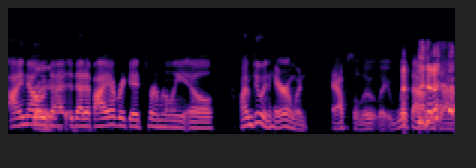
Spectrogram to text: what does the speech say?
I know right. that that if I ever get terminally ill, I'm doing heroin. Absolutely, without a doubt.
